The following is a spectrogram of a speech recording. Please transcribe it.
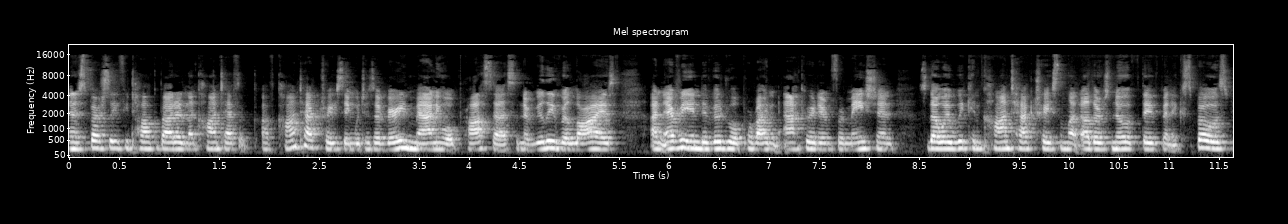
And especially if you talk about it in the context of, of, contact tracing, which is a very manual process and it really relies on every individual providing accurate information so that way we can contact trace and let others know if they've been exposed.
